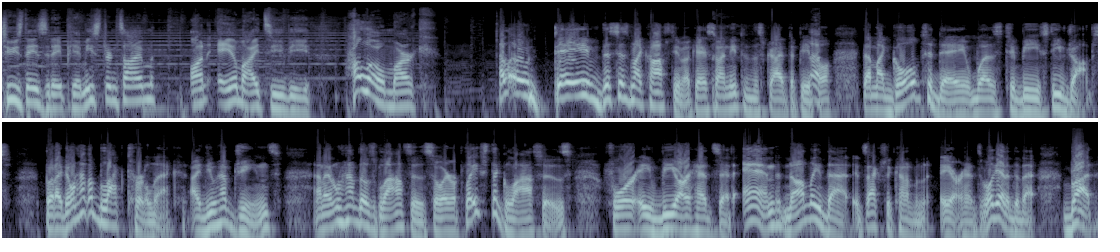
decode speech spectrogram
Tuesdays at 8 p.m. Eastern Time on AMI TV. Hello, Mark. Hello, Dave. This is my costume, okay? So I need to describe to people oh. that my goal today was to be Steve Jobs. But I don't have a black turtleneck. I do have jeans, and I don't have those glasses. So I replaced the glasses for a VR headset. And not only that, it's actually kind of an AR headset. We'll get into that. But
